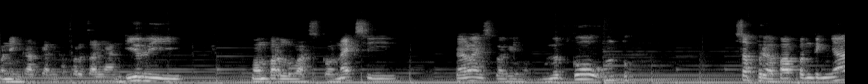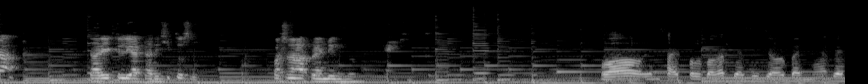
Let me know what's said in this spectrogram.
meningkatkan kepercayaan diri memperluas koneksi dan lain sebagainya. Menurutku untuk seberapa pentingnya dari dilihat dari situ sih personal branding kayak gitu. Wow, insightful banget ya sih jawabannya dan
